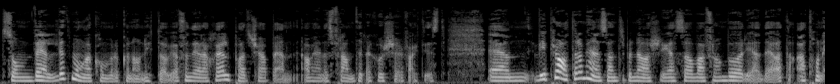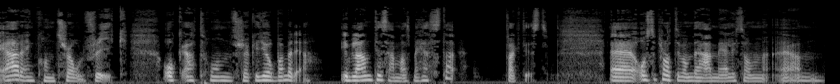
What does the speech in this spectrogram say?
som väldigt många kommer att kunna ha nytta av. Jag funderar själv på att köpa en av hennes framtida kurser faktiskt. Ehm, vi pratar om hennes entreprenörsresa och varför hon började, att, att hon är en control freak och att hon försöker jobba med det. Ibland tillsammans med hästar faktiskt. Ehm, och så pratar vi om det här med liksom ehm,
